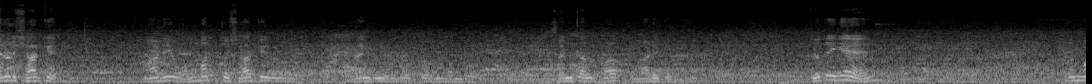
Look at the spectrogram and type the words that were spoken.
ಎರಡು ಶಾಖೆ ಮಾಡಿ ಒಂಬತ್ತು ಶಾಖೆಗಳು ಬ್ಯಾಂಕ್ ಇರಬೇಕು ಅನ್ನೋ ಒಂದು ಸಂಕಲ್ಪ ಮಾಡಿದ್ದೇವೆ ಜೊತೆಗೆ ನಮ್ಮ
